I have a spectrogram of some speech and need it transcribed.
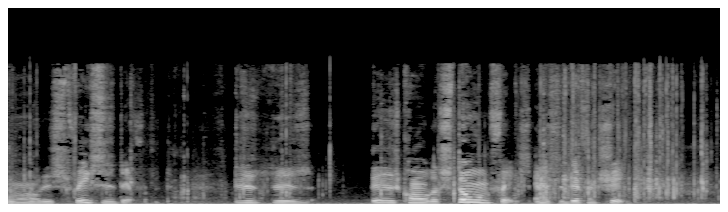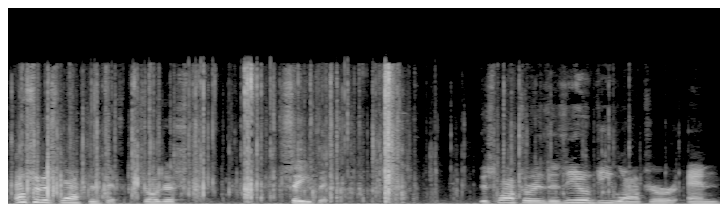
Oh, this face is different this is this is called a stone face, and it's a different shape. Also, this launcher is different, so I'll just save it. This launcher is a zero G launcher, and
